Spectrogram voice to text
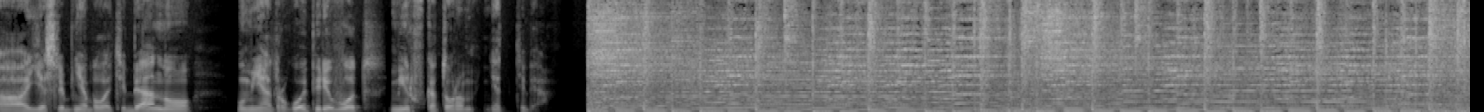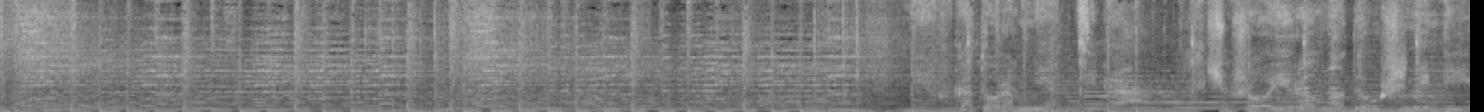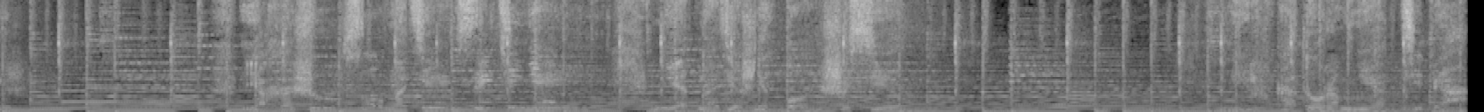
а, «Если б не было тебя», но у меня другой перевод «Мир, в котором нет тебя». Котором нет тебя, чужой и равнодушный мир. Я хожу, словно тень среди теней, нет надежд, нет больше сил. Мир, в котором нет тебя,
